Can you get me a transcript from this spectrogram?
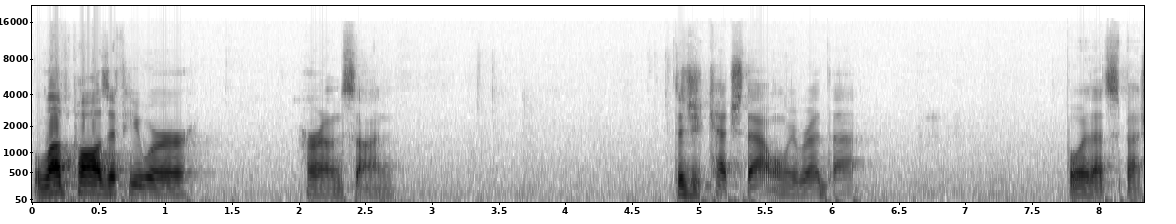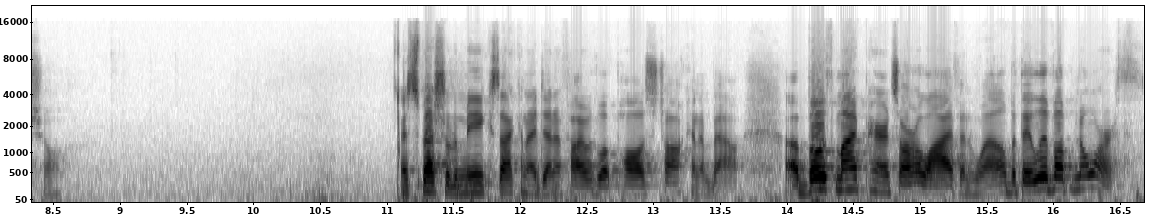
loved Paul as if he were her own son. Did you catch that when we read that? Boy, that's special. It's special to me because I can identify with what Paul is talking about. Uh, both my parents are alive and well, but they live up north.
